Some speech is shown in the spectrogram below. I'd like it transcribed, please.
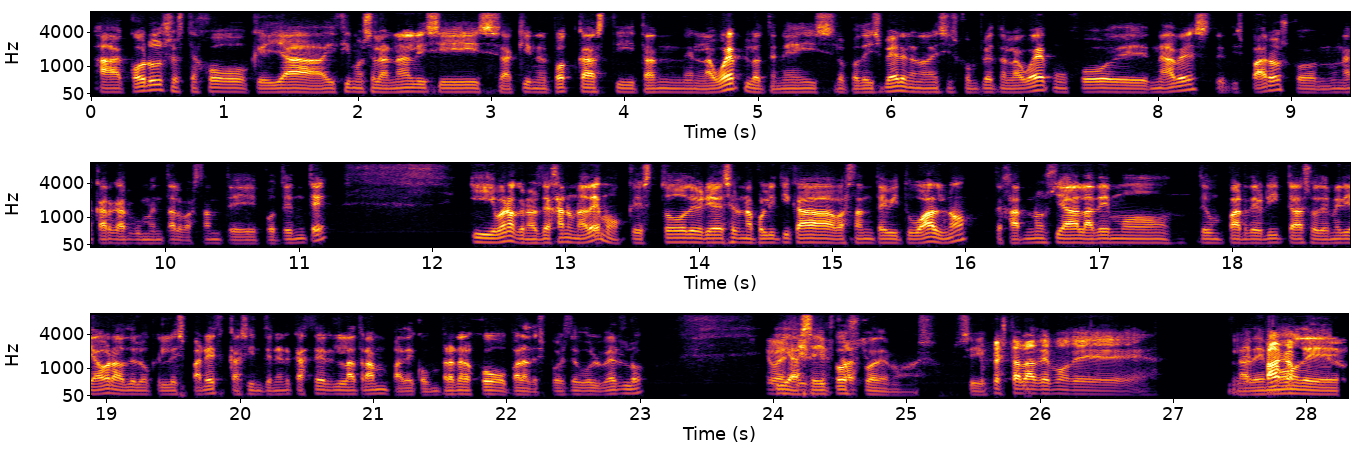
a Chorus, este juego que ya hicimos el análisis aquí en el podcast y tan en la web, lo tenéis, lo podéis ver, el análisis completo en la web, un juego de naves, de disparos, con una carga argumental bastante potente y bueno, que nos dejan una demo, que esto debería de ser una política bastante habitual, ¿no? Dejarnos ya la demo de un par de horitas o de media hora o de lo que les parezca sin tener que hacer la trampa de comprar el juego para después devolverlo. Y así pues podemos. Sí. Siempre está la demo de. La demo de.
